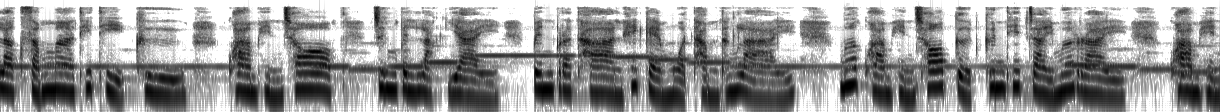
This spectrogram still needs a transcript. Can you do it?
หลักสัมมาทิฏฐิคือ ความเห็นชอบจึงเป็นหลักใหญ่ เป็นประธานให้แก่หมวดธรรมทั้งหลาย เมื่อความเห็นชอบเกิดขึ้นที่ใจเมื่อไร ความเห็น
